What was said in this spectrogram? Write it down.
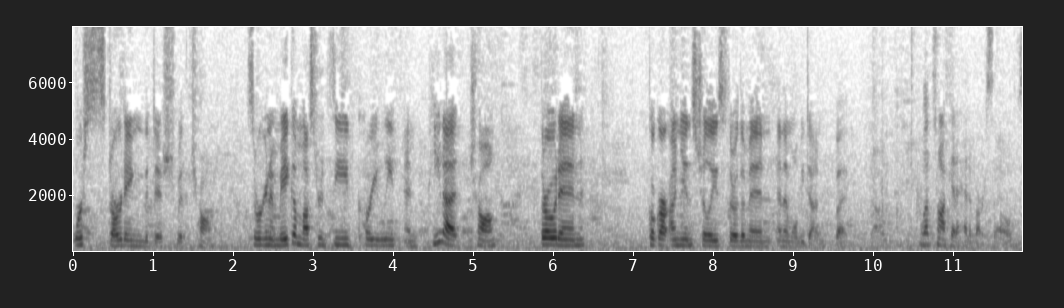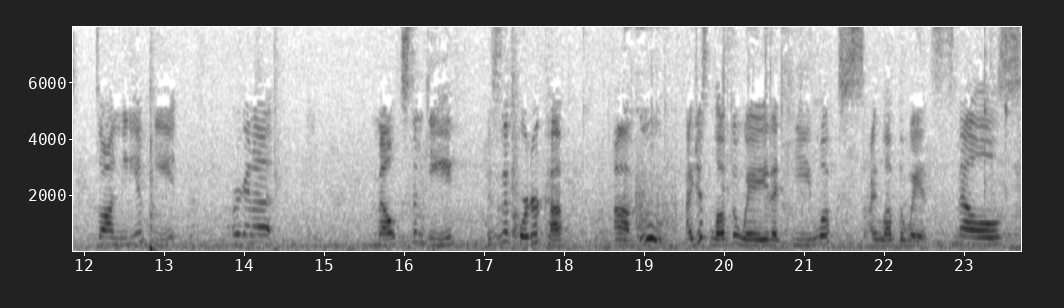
we're starting the dish with chonk. So we're gonna make a mustard seed, curry leaf, and peanut chonk, throw it in, cook our onions, chilies, throw them in, and then we'll be done. But let's not get ahead of ourselves. So on medium heat, we're gonna melt some ghee. This is a quarter cup. Um, ooh, I just love the way that ghee looks. I love the way it smells.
